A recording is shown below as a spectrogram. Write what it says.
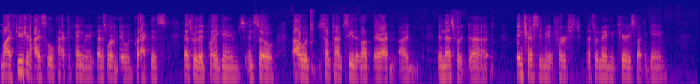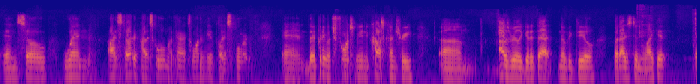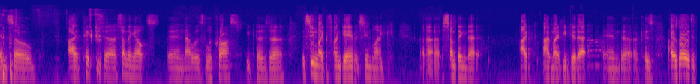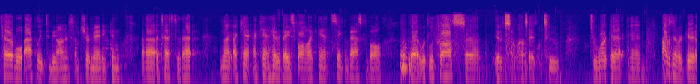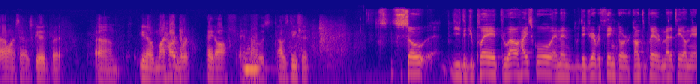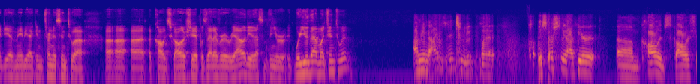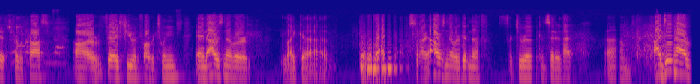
my future high school, Patrick Henry, that's where they would practice. That's where they'd play games, and so I would sometimes see them up there. I'd, I'd and that's what uh, interested me at first. That's what made me curious about the game. And so when I started high school, my parents wanted me to play a sport, and they pretty much forced me into cross country. Um, I was really good at that, no big deal, but I just didn't like it, and so I picked uh, something else, and that was lacrosse because uh, it seemed like a fun game. It seemed like uh, something that I I might be good at, and because uh, I was always a terrible athlete, to be honest. I'm sure Manny can uh, attest to that. Not, I can't I can't hit a baseball. I can't sink a basketball. But with lacrosse, uh, it was something I was able to to work at, and I was never good. I don't want to say I was good, but um, you know, my hard work paid off, and mm-hmm. I was I was decent. So, you, did you play throughout high school, and then did you ever think or contemplate or meditate on the idea of maybe I can turn this into a a, a, a college scholarship? Was that ever a reality, or that something you were? Were you that much into it? I mean, I was into it, but especially out here, um, college scholarships for lacrosse are very few and far between and I was never like uh, that. Sorry, I was never good enough for to really consider that. Um, I did have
